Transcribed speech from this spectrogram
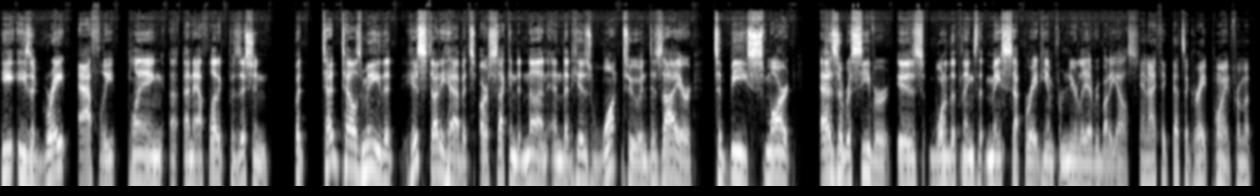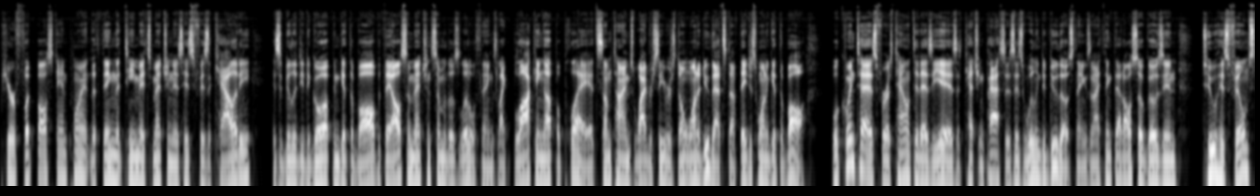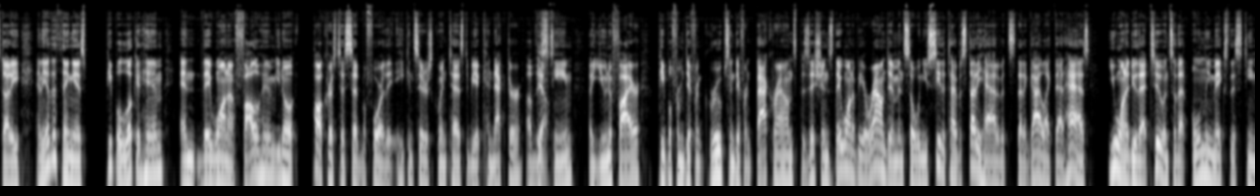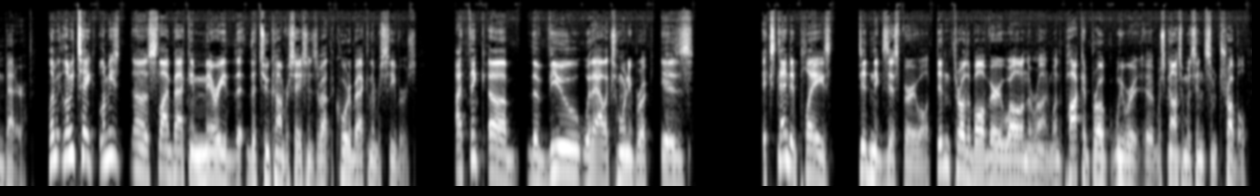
he, he's a great athlete playing a, an athletic position. But Ted tells me that his study habits are second to none and that his want to and desire to be smart as a receiver is one of the things that may separate him from nearly everybody else. And I think that's a great point. From a pure football standpoint, the thing that teammates mention is his physicality his ability to go up and get the ball, but they also mentioned some of those little things like blocking up a play. It's sometimes wide receivers don't want to do that stuff. They just want to get the ball. Well, Quintez, for as talented as he is at catching passes, is willing to do those things. And I think that also goes in to his film study. And the other thing is people look at him and they want to follow him. You know, Paul Chryst has said before that he considers Quintez to be a connector of this Yeah. team, a unifier. People from different groups and different backgrounds, positions, they want to be around him. And so when you see the type of study habits that a guy like that has, you want to do that too. And so that only makes this team better. Let me let me take let me uh, slide back and marry the, the two conversations about the quarterback and the receivers. I think uh, the view with Alex Hornibrook is extended plays didn't exist very well. Didn't throw the ball very well on the run. When the pocket broke, we were uh, Wisconsin was in some trouble.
